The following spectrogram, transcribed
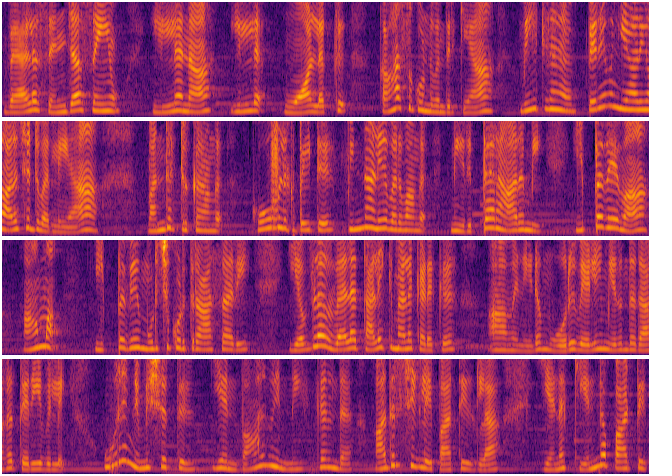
வேலை செஞ்சா செய்யும். இல்லைனா இல்லை உன் லக்கு காசு கொண்டு வந்திருக்கியா? வீட்டில் பெரியவங்க யாரையும் அழைச்சிட்டு வரலையா? வந்துட்டுருக்குறாங்க. கோவிலுக்கு போயிட்டு பின்னாலேயே வருவாங்க. நீ ரிப்பேர் ஆரம்பி. இப்போவே வா. ஆமாம் இப்போவே முடிச்சு கொடுத்துரு ஆசாரி. எவ்வளோ வேலை தலைக்கு மேலே கிடக்கு? அவனிடம் ஒரு வேலையும் இருந்ததாக தெரியவில்லை. ஒரு நிமிஷத்தில் என் வாழ்வில் நிகழ்ந்த அதிர்ச்சிகளை பார்த்தீர்களா? எனக்கு என்ன பாட்டு?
